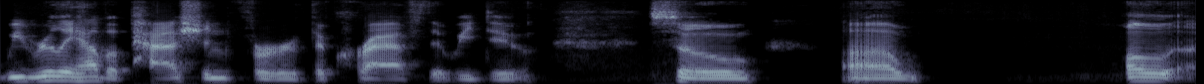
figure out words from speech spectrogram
we really have a passion for the craft that we do. So, uh, oh,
